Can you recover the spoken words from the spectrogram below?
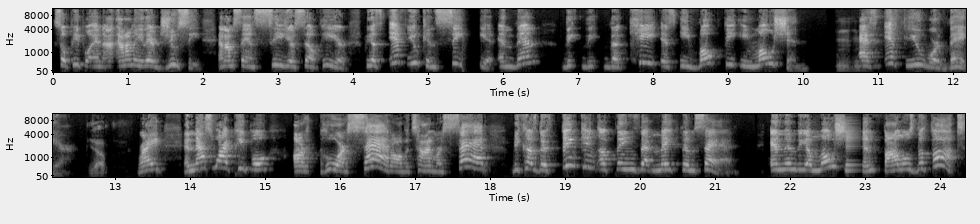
so people and I, and I mean they're juicy and I'm saying see yourself here because if you can see it and then the the the key is evoke the emotion mm-hmm. as if you were there. Yep right? And that's why people are who are sad all the time are sad because they're thinking of things that make them sad. And then the emotion follows the thought.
